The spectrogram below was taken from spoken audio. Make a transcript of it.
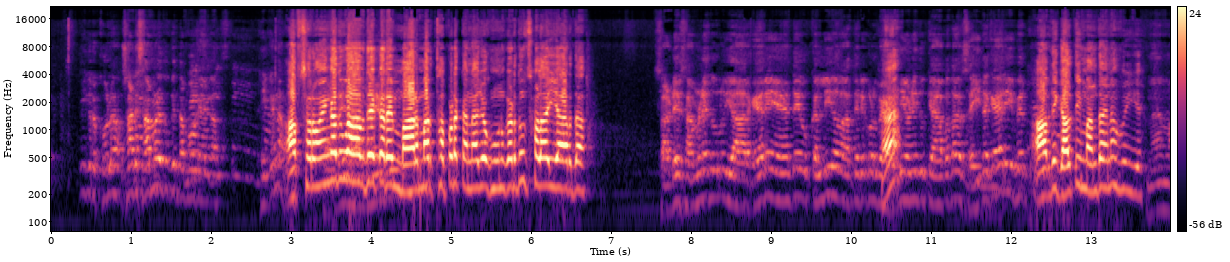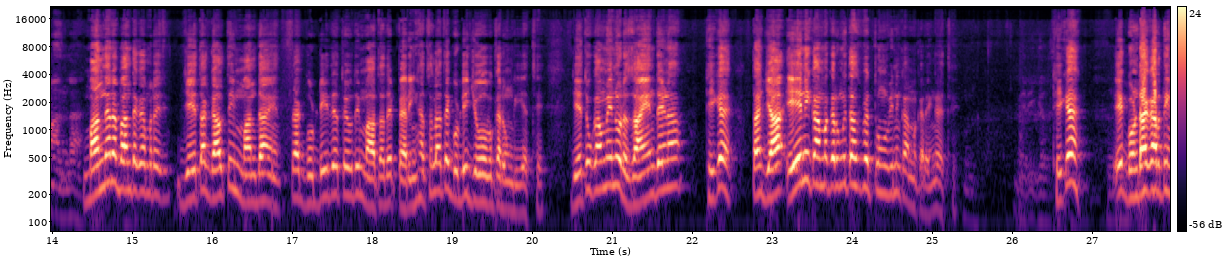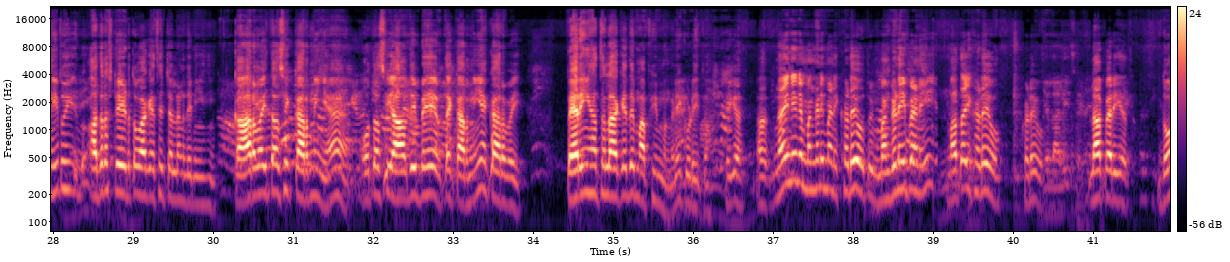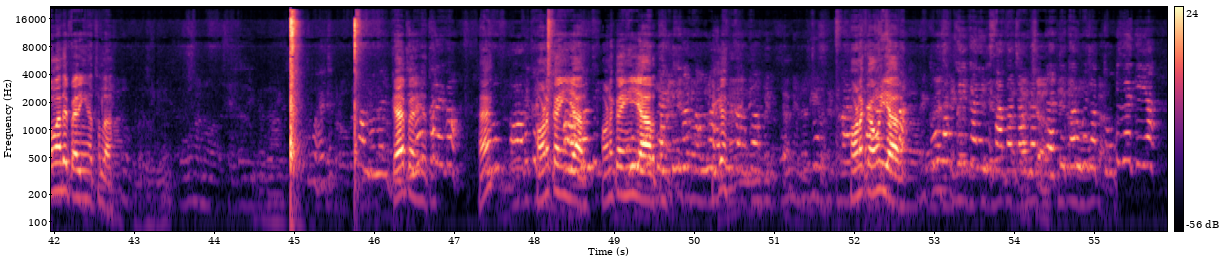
ਠੀਕ ਰੱਖੋ ਸਾਡੇ ਸਾਹਮਣੇ ਤੂੰ ਕਿੱਦਾਂ ਬੋਲੇਗਾ ਠੀਕ ਹੈ ਨਾ? ਅਫਸਰ ਹੋਏਗਾ ਤੂੰ ਆਪਦੇ ਘਰੇ ਮਾਰ ਮਾਰ ਥੱਪੜ ਕੰਨਾਂ ਚੋਂ ਖੂਨ ਕੱਢ ਦੂੰ ਸਾਲਾ ਯਾਰ ਦਾ। ਸਾਡੇ ਸਾਹਮਣੇ ਤੂੰ ਉਹਨੂੰ ਯਾਰ ਕਹਿ ਰਹੇ ਆ ਤੇ ਉਹ ਕੱਲੀ ਆ ਤੇਰੇ ਕੋਲ ਬੈਠਦੀ ਹੋਣੀ ਤੂੰ ਕਿਆ ਪਤਾ ਸਹੀ ਤਾਂ ਕਹਿ ਰਹੀ ਫਿਰ। ਆਪਦੀ ਗਲਤੀ ਮੰਨਦਾ ਹੈ ਨਾ ਹੋਈ ਹੈ। ਮੈਂ ਮੰਨਦਾ। ਮੰਨਦੇ ਨਾ ਬੰਦ ਕਮਰੇ 'ਚ। ਜੇ ਤਾਂ ਗਲਤੀ ਮੰਨਦਾ ਹੈ ਤਾਂ ਗੁੱਡੀ ਦੇ ਤੇ ਉਹਦੀ ਮਾਤਾ ਦੇ ਪੈਰੀਂ ਹੱਥ ਲਾ ਤੇ ਗੁੱਡੀ ਜੋਬ ਕਰੂੰਗੀ ਇੱਥੇ। ਜੇ ਤੂੰ ਕਹਵੇਂ ਇਹਨੂੰ ਰਿਜ਼ਾਈਨ ਦੇਣਾ ਠੀਕ ਹੈ ਤਾਂ ਜਾਂ ਇਹ ਨਹੀਂ ਕੰਮ ਕਰੂੰਗੀ ਤਾਂ ਫਿਰ ਤੂੰ ਵੀ ਨਹੀਂ ਕੰਮ ਕਰੇਂਗਾ ਇੱਥੇ। ਠੀਕ ਹੈ? ਇਹ ਗੁੰਡਾਗਰਦੀ ਨਹੀਂ ਤੁਸੀਂ ਅਦਰ ਸਟੇਟ ਤੋਂ ਆ ਕੇ ਇੱਥੇ ਚੱਲਣ ਦੇਣੀ ਹੈ ਕਾਰਵਾਈ ਤਾਂ ਅਸੀਂ ਕਰਨੀ ਹੈ ਉਹ ਤਾਂ ਅਸੀਂ ਆਪਦੀ ਬਿਹੇਵ ਤੇ ਕਰਨੀ ਹੈ ਕਾਰਵਾਈ। ਪੈਰੀਂ ਹੱਥ ਲਾ ਕੇ ਤੇ ਮਾਫੀ ਮੰਗਣੀ ਕੁੜੀ ਤੋਂ ਠੀਕ ਹੈ? ਅ, ਨਹੀਂ ਨਹੀਂ ਨਹੀਂ ਮੰਗਣੀ ਪੈਣੀ ਖੜੇ ਹੋ ਤੁਸੀਂ ਮੰਗਣੀ ਪੈਣੀ। ਮਾਤਾ ਜੀ ਖੜੇ ਹੋ ਖੜੇ ਹੋ। ਲਾ ਪੈਰੀ ਹੱਥ ਦੋਵਾਂ ਦੇ ਪੈਰੀ ਹੱਥ ਲਾ। ਕਹਿ ਪੈਰੀ ਹੱਥ। ਹੈ? ਹੁਣ ਕਹੀਂ ਯਾਰ ਹੁਣ ਕਹੀਂ ਯਾਰ ਤੂੰ ਠੀਕ ਹੈ? ਹੁਣ ਕਹੂੰ ਯਾਰ। ਤੂੰ ਤਾਂ ਕਰੇਂਗੀ ਸਾਡਾ ਚੱਲ ਮੇਰੀ ਬੇਟੀ ਕਰੂੰਗੀ ਤਾਂ ਤੂੰ ਕਿਹਦੇ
